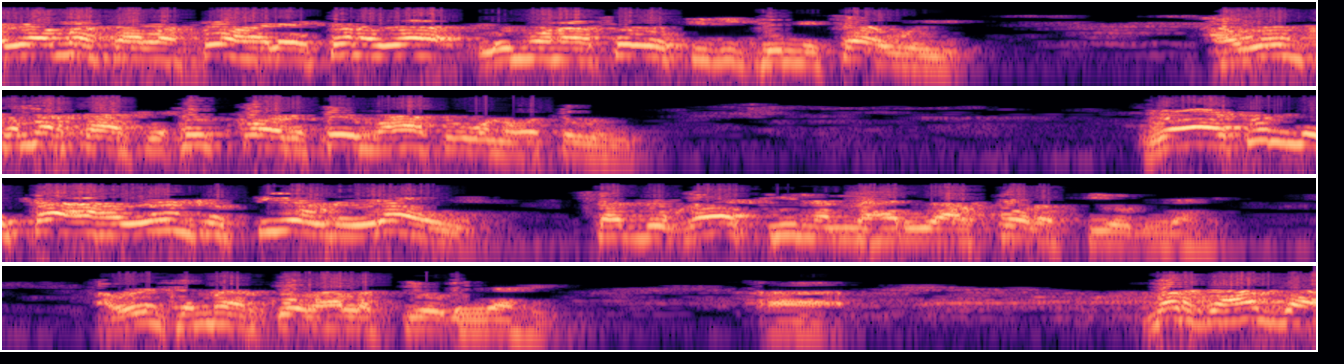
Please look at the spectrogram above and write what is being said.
ayaa markaa la soo haleeshanayaa limunaasabati dikri nisaa weye haweenka markaasi xuskooda say munaasib u noqoto weye waaatu nisaa haweenka siyowdha ilaahay saduqaatiina maharyaalkooda siyowdha ilaahay. Haweenka maharkooda hala siyowdha ilaahay. Marka hadda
